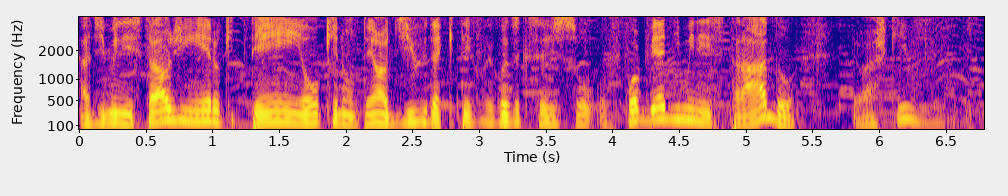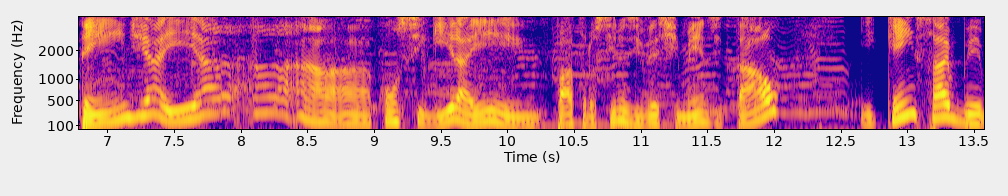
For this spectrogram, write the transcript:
administrar o dinheiro que tem ou que não tem, a dívida que tem, qualquer coisa que seja, for bem administrado, eu acho que tende aí a, a, a conseguir aí patrocínios, investimentos e tal. E quem sabe,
